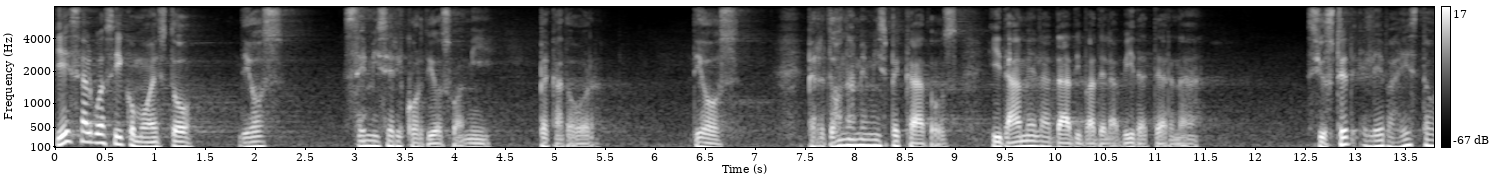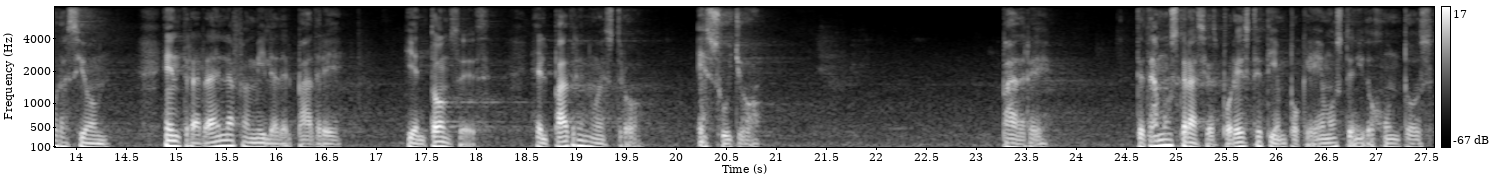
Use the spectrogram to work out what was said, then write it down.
y es algo así como esto. Dios, sé misericordioso a mí, pecador. Dios, perdóname mis pecados y dame la dádiva de la vida eterna. Si usted eleva esta oración, entrará en la familia del Padre, y entonces el Padre nuestro es suyo. Padre, te damos gracias por este tiempo que hemos tenido juntos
